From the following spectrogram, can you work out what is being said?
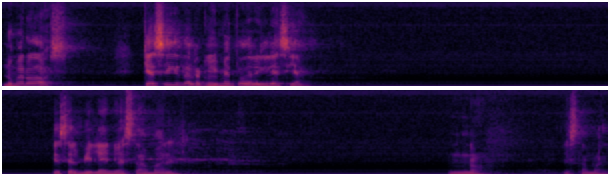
Número dos. ¿Qué sigue del recogimiento de la iglesia? Si es el milenio, está mal. No, está mal.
